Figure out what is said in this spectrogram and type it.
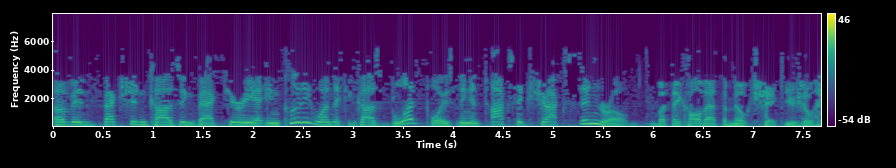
of infection causing bacteria, including one that can cause blood poisoning and toxic shock syndrome. But they call that the milkshake usually.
